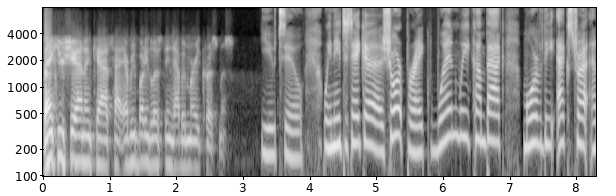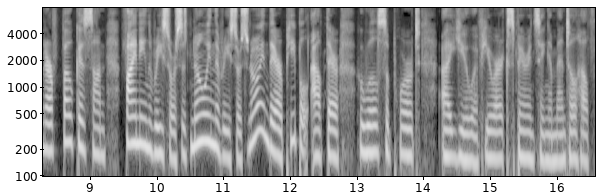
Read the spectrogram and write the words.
Thank you, Shannon, Cass. Everybody listening, have a Merry Christmas. You too. We need to take a short break. When we come back, more of the extra and our focus on finding the resources, knowing the resources, knowing there are people out there who will support uh, you if you are experiencing a mental health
